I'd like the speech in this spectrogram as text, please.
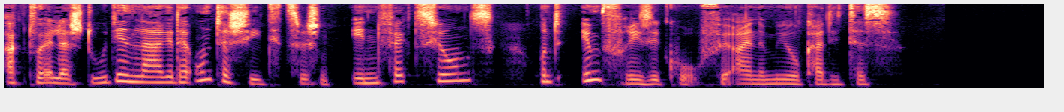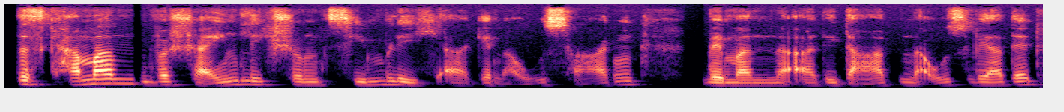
aktueller Studienlage der Unterschied zwischen Infektions- und Impfrisiko für eine Myokarditis? Das kann man wahrscheinlich schon ziemlich äh, genau sagen, wenn man äh, die Daten auswertet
